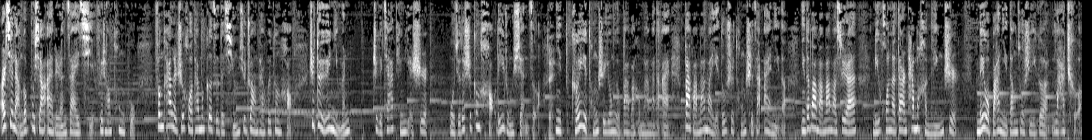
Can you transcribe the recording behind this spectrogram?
而且两个不相爱的人在一起非常痛苦，分开了之后，他们各自的情绪状态会更好，这对于你们这个家庭也是。我觉得是更好的一种选择。对你可以同时拥有爸爸和妈妈的爱，爸爸妈妈也都是同时在爱你的。你的爸爸妈妈虽然离婚了，但是他们很明智，没有把你当做是一个拉扯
